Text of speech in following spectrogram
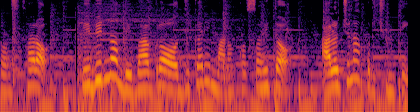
ସଂସ୍ଥାର ବିଭିନ୍ନ ବିଭାଗର ଅଧିକାରୀମାନଙ୍କ ସହିତ ଆଲୋଚନା କରିଛନ୍ତି।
